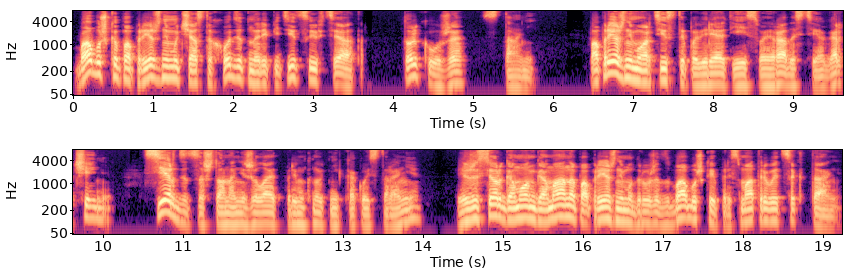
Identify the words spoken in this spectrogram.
Бабушка по-прежнему часто ходит на репетиции в театр, только уже с Таней. По-прежнему артисты поверяют ей свои радости и огорчения, сердятся, что она не желает примкнуть ни к какой стороне. Режиссер Гамон Гамана по-прежнему дружит с бабушкой и присматривается к Тане.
